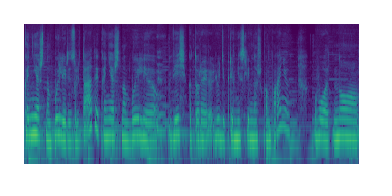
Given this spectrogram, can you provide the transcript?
конечно, были результаты, конечно, были вещи, которые люди привнесли в нашу компанию, вот, но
